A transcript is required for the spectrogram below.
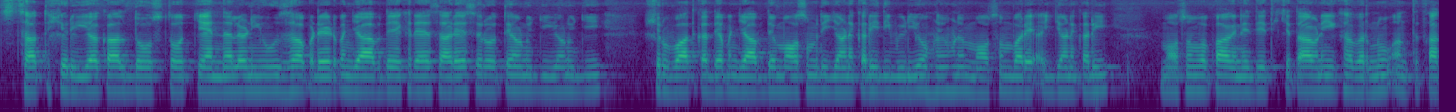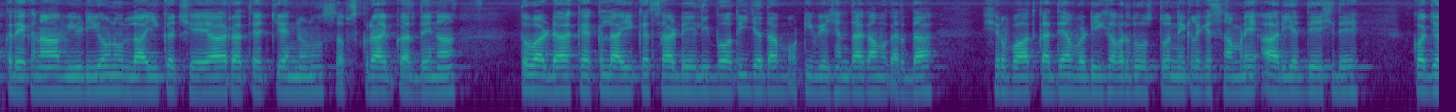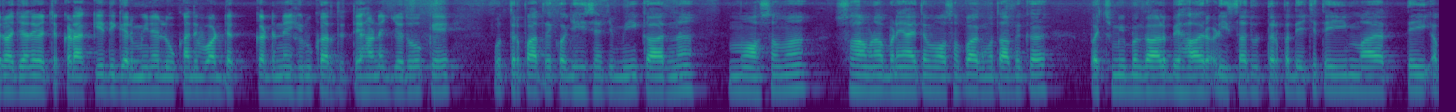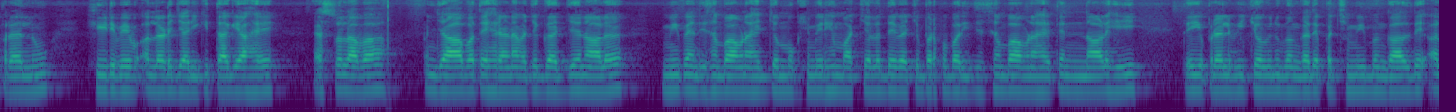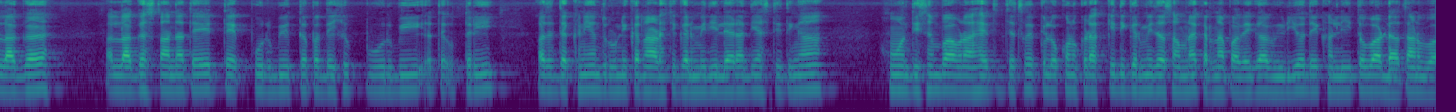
ਸਤਿ ਸ਼੍ਰੀ ਅਕਾਲ ਦੋਸਤੋ, channel news update Punjab ਦੇਖ ਰਹੇ ਸਾਰੇ ਸਰੋਤਿਆਂ ਨੂੰ ਜੀ ਨੂੰ ਜੀ। ਸ਼ੁਰੂਆਤ ਕਰਦੇ ਹਾਂ ਪੰਜਾਬ ਦੇ ਮੌਸਮ ਦੀ ਜਾਣਕਾਰੀ ਦੀ ਵੀਡੀਓ। ਹੁਣੇ ਹੁਣੇ ਮੌਸਮ ਬਾਰੇ ਆਈ ਜਾਣਕਾਰੀ। ਮੌਸਮ ਵਿਭਾਗ ਨੇ ਦਿੱਤੀ ਚੇਤਾਵਨੀ ਖਬਰ ਨੂੰ ਅੰਤ ਤੱਕ ਦੇਖਣਾ। ਵੀਡੀਓ ਨੂੰ ਲਾਈਕ, ਸ਼ੇਅਰ ਅਤੇ ਚੈਨਲ ਨੂੰ ਸਬਸਕ੍ਰਾਈਬ ਕਰ ਦੇਣਾ। ਤੁਹਾਡਾ ਇੱਕ ਇੱਕ ਲਾਈਕ ਸਾਡੇ ਲਈ ਬਹੁਤ ਹੀ ਜ਼ਿਆਦਾ ਮੋਟੀਵੇਸ਼ਨ ਦਾ ਕੰਮ ਕਰਦਾ। ਸ਼ੁਰੂਆਤ ਕਰਦੇ ਹਾਂ ਵੱਡੀ ਖਬਰ ਦੋਸਤੋ, ਨਿਕਲ ਕੇ ਸਾਹਮਣੇ ਆ ਰਹੀ ਹੈ ਦੇਸ਼ ਦੇ ਕੁਝ ਰਾਜਾਂ ਦੇ ਵਿੱਚ ਕੜਾਕੇ ਦੀ ਗਰਮੀ ਨੇ ਲੋਕਾਂ ਦੇ ਵੱਢ ਕੱਢਣੇ ਸ਼ੁਰੂ ਕਰ ਦਿੱਤੇ ਹਨ, ਜਦੋਂ ਕਿ ਉੱਤਰ ਭਾਰਤ ਦੇ ਕੁਝ ਹਿੱਸਿਆਂ 'ਚ ਮੀਂਹ ਕਾਰਨ ਮੌਸਮ ਸੁਹਾਵਣਾ ਬਣਿਆ ਹੈ ਤੇ ਮੌਸਮ ਵਿਭਾਗ ਮੁਤਾਬਕ ਪੱਛਮੀ ਬੰਗਾਲ, ਬਿਹਾਰ, ਉੜੀਸਾ ਤੇ ਉੱਤਰ ਪ੍ਰਦੇਸ਼ 'ਚ 23 ਮਾਰ 23 ਅਪ੍ਰੈਲ ਨੂੰ ਹੀਟ ਵੇਵ ਅਲਰਟ ਜਾਰੀ ਕੀਤਾ ਗਿਆ ਹੈ। ਇਸ ਤੋਂ ਇਲਾਵਾ ਪੰਜਾਬ ਅਤੇ ਹਰਿਆਣਾ ਵਿੱਚ ਗਰਜ ਨਾਲ ਮੀਂਹ ਪੈਣ ਦੀ ਸੰਭਾਵਨਾ ਹੈ। ਜੰਮੂ ਕਸ਼ਮੀਰ, ਹਿਮਾਚਲ ਦੇ ਵਿੱਚ ਬਰਫ਼ਬਾਰੀ ਦੀ ਸੰਭਾਵਨਾ ਹੈ ਤੇ ਨਾਲ ਹੀ 23 ਅਪ੍ਰੈਲ 2024 ਨੂੰ ਗੰਗਾ ਦੇ ਪੱਛਮੀ ਬੰਗਾਲ ਦੇ ਅਲੱਗ ਅਲੱਗ ਸਥਾਨਾਂ ਤੇ ਤੇ ਪੂਰਬੀ ਉੱਤਰ ਪ੍ਰਦੇਸ਼, ਪੂਰਬੀ ਅਤੇ ਉੱਤਰੀ ਅਤੇ ਦੱਖਣੀ ਅੰਦਰੂਨੀ ਕਰਨਾਟਕ 'ਚ ਗਰਮੀ ਦੀ ਲਹਿਰਾਂ ਦੀਆਂ ਸਥਿਤੀਆਂ ਹੋਣ ਦੀ ਸੰਭਾਵਨਾ ਹੈ ਜਿਸ ਕਰਕੇ ਲੋਕਾਂ ਨੂੰ ਕੜਾਕੇ ਦੀ ਗਰਮੀ ਦਾ ਸਾਹਮਣਾ ਕਰਨਾ ਪਵੇਗਾ। ਵੀਡੀਓ ਦੇਖਣ ਲਈ ਤੁਹਾਡਾ ਧੰਨਵਾਦ।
